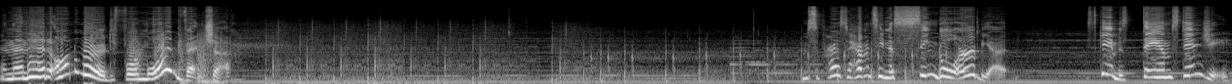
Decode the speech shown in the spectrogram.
And then head onward for more adventure. I'm surprised I haven't seen a single herb yet. This game is damn stingy.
